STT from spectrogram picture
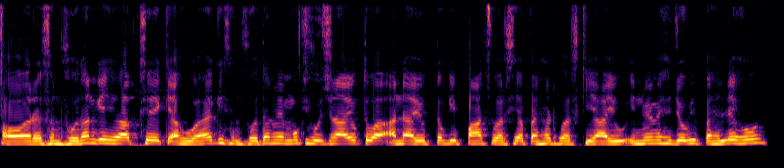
और संशोधन के हिसाब से क्या हुआ है कि संशोधन में मुख्य सूचना आयुक्त व अन्य आयुक्तों की पाँच वर्ष या पैंसठ वर्ष की आयु, इनमें में जो भी पहले हो,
